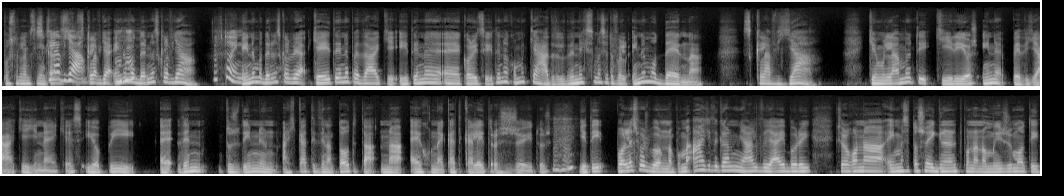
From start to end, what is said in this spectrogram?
Πώς το λέμε στην ελληνικά, Σκλαβιά. Είναι Μμμ. μοντέρνα σκλαβιά. Αυτό είναι. Είναι μοντέρνα σκλαβιά. Και είτε είναι παιδάκι, είτε είναι ε, κορίτσι, είτε είναι ακόμα και άντρα. Δηλαδή δεν έχει σημασία το φίλο. Είναι μοντέρνα σκλαβιά. Και μιλάμε ότι κυρίως είναι παιδιά και γυναίκες οι οποίοι ε, δεν τους δίνουν αρχικά τη δυνατότητα να έχουν κάτι καλύτερο στη ζωή τους. Γιατί πολλές φορές μπορούμε να πούμε Α, γιατί δεν κάνουν μια άλλη δουλειά, ή μπορεί ξέρω εγώ, να είμαστε τόσο ignorant που να νομίζουμε ότι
